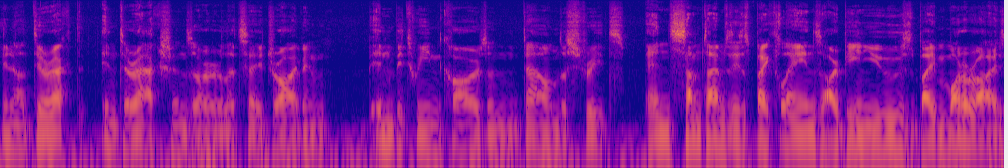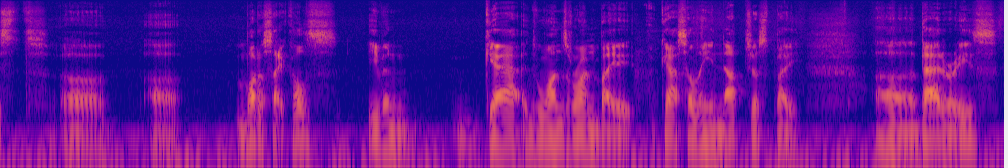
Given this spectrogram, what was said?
you know, direct interactions or let's say driving in between cars and down the streets. And sometimes these bike lanes are being used by motorized uh, uh, motorcycles, even ga- ones run by gasoline, not just by uh, batteries.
